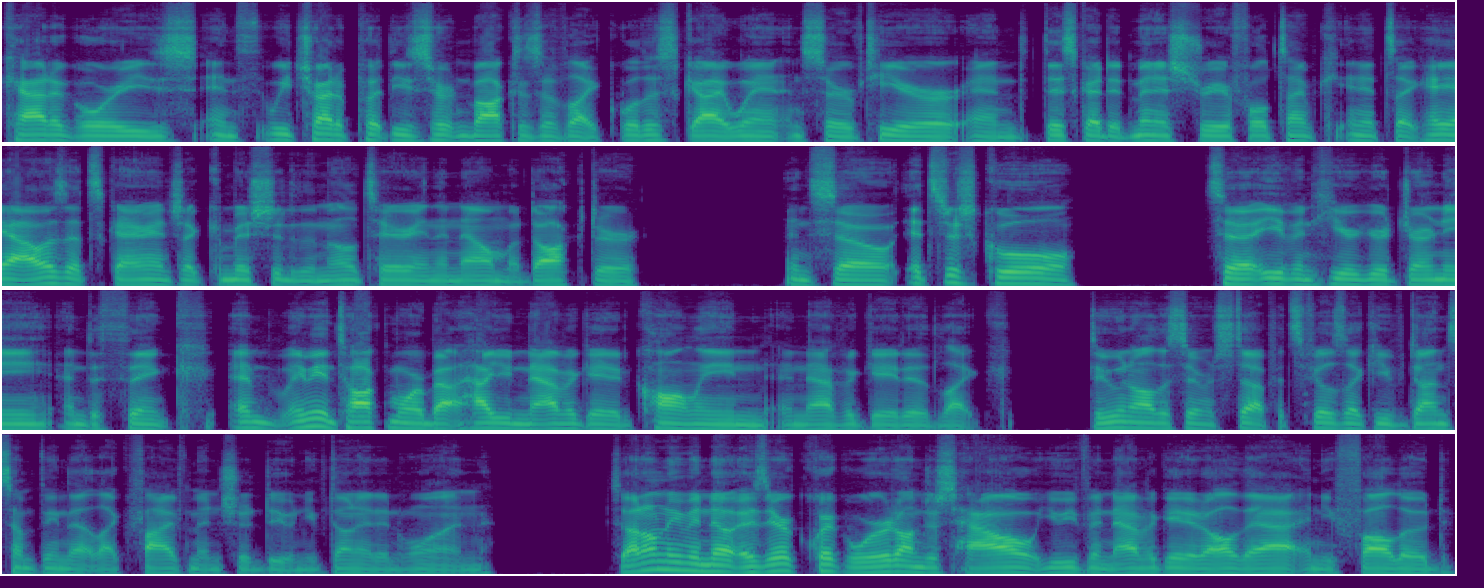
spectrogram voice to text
categories and th- we try to put these certain boxes of like well this guy went and served here and this guy did ministry or full-time and it's like hey i was at sky ranch i commissioned to the military and then now i'm a doctor and so it's just cool to even hear your journey and to think and maybe talk more about how you navigated calling and navigated like doing all this different stuff. It feels like you've done something that like five men should do and you've done it in one. So I don't even know. Is there a quick word on just how you even navigated all that and you followed,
